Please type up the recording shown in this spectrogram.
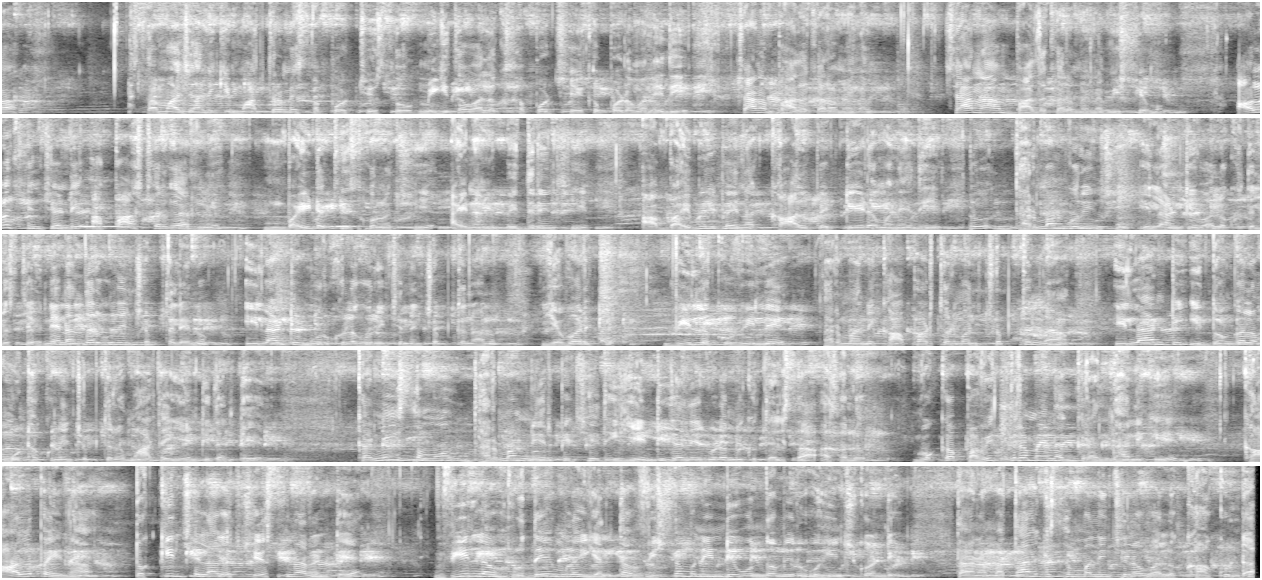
సమాజానికి మాత్రమే సపోర్ట్ చేస్తూ మిగతా వాళ్ళకు సపోర్ట్ చేయకపోవడం అనేది చాలా బాధాకరమైన చాలా బాధాకరమైన విషయము. ఆలోచించండి. ఆ పాస్టర్ గారిని బయట తీసుకొని వచ్చి ఆయనను బెదిరించి ఆ బైబిల్ పైన కాలు పెట్టేయడం అనేది ధర్మం గురించి ఇలాంటి వాళ్ళకు తెలిస్తే నేను అందరి గురించి చెప్తలేను. ఇలాంటి మూర్ఖుల గురించి నేను చెప్తున్నాను. ఎవరికి వీళ్ళకు వీళ్ళే ధర్మాన్ని కాపాడుతున్నామని చెప్తున్నా. ఇలాంటి ఈ దొంగల మూటకు నేను చెప్తున్న మాట ఏంటిదంటే కనీసము ధర్మం నేర్పించేది ఏంటిదని కూడా మీకు తెలుసా అసలు? ఒక పవిత్రమైన గ్రంథానికి కాలుపైన తొక్కించేలాగా చేస్తున్నారంటే వీళ్ళ హృదయంలో ఎంత విషము నిండి ఉందో మీరు ఊహించుకోండి. తన మతానికి సంబంధించిన వాళ్ళు కాకుండా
